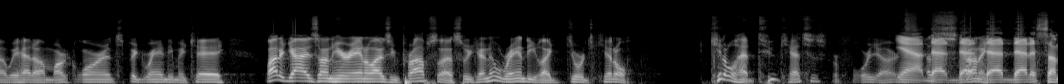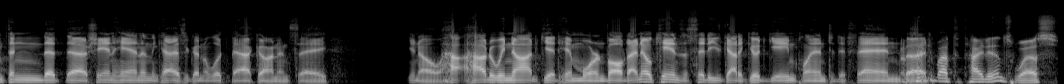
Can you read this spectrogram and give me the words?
uh, we had on Mark Lawrence, Big Randy McKay, a lot of guys on here analyzing props last week. I know Randy liked George Kittle. Kittle had two catches for four yards. Yeah, That's that, that stunning. that that is something that uh, Shanahan and the guys are going to look back on and say, you know, how how do we not get him more involved? I know Kansas City's got a good game plan to defend, But but think about the tight ends, Wes.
